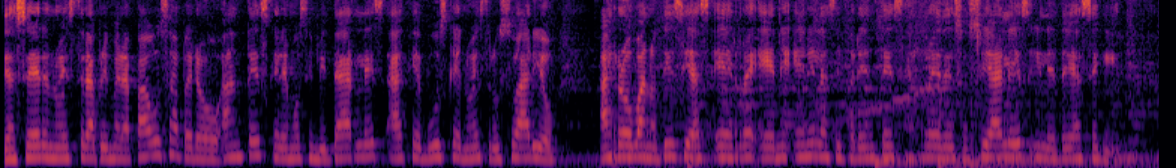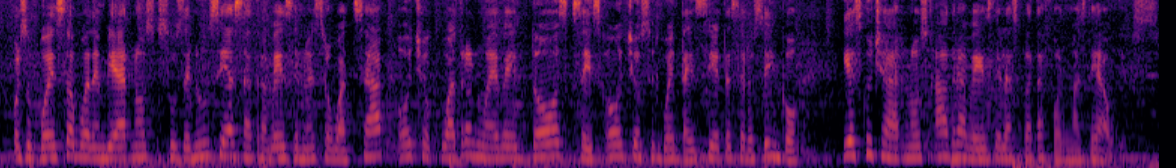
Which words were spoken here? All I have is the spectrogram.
de hacer nuestra primera pausa, pero antes queremos invitarles a que busquen nuestro usuario arroba noticias RNN en las diferentes redes sociales y le dé a seguir. Por supuesto, puede enviarnos sus denuncias a través de nuestro WhatsApp 849-268-5705 y escucharnos a través de las plataformas de audios.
